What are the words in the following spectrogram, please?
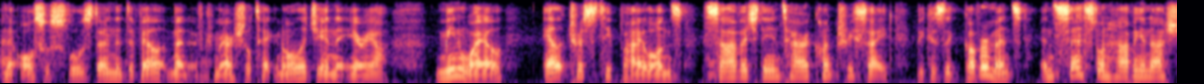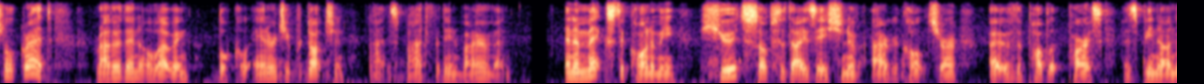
and it also slows down the development of commercial technology in the area. Meanwhile, electricity pylons savage the entire countryside because the governments insist on having a national grid rather than allowing local energy production. That is bad for the environment. In a mixed economy, huge subsidization of agriculture out of the public purse has been an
